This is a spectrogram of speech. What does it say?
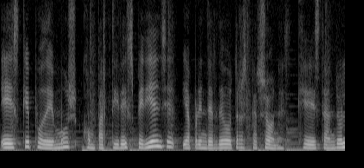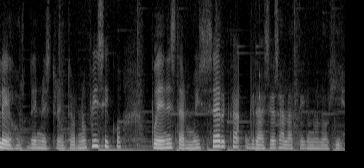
es que podemos compartir experiencias y aprender de otras personas que estando lejos de nuestro entorno físico pueden estar muy cerca gracias a la tecnología.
